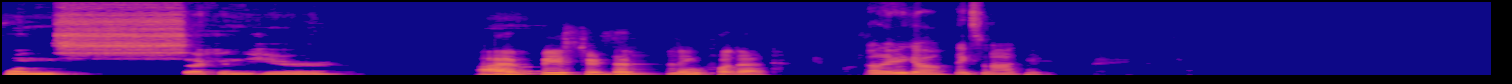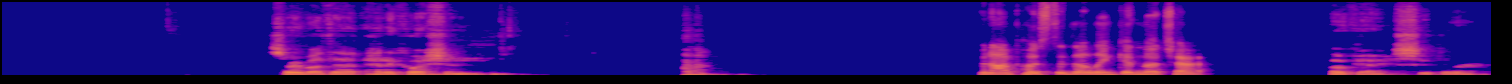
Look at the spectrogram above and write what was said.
one second here. I have pasted the link for that. Oh, there you go. Thanks, Anad. Sorry about that. Had a question. Vinod posted the link in the chat. Okay, super.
